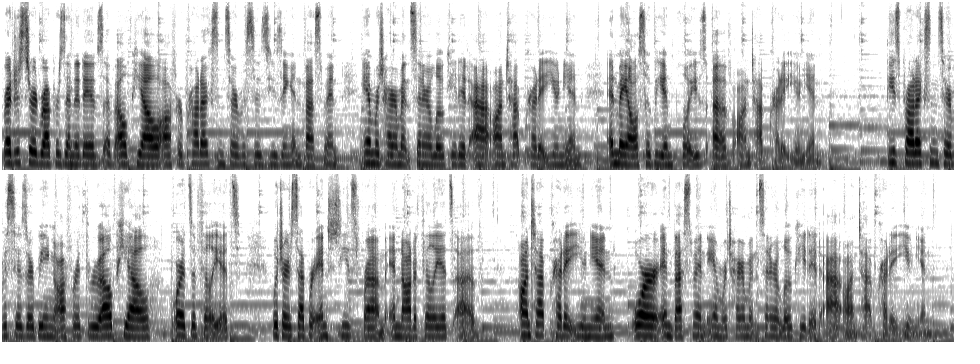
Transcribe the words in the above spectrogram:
Registered representatives of LPL offer products and services using Investment and Retirement Center located at OnTap Credit Union and may also be employees of OnTap Credit Union. These products and services are being offered through LPL or its affiliates, which are separate entities from and not affiliates of OnTap Credit Union or Investment and Retirement Center located at OnTap Credit Union.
